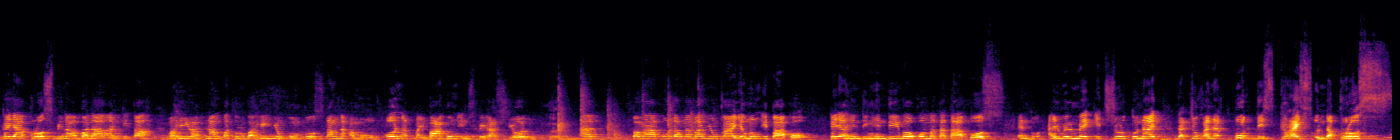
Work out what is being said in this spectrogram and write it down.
Kaya cross, binabalaan kita. Mahirap nang patumbahin yung kompostang nakamove on at may bagong inspirasyon. At pangako lang naman yung kaya mong ipako. Kaya hinding hindi mo ako matatapos. And I will make it sure tonight that you cannot put this Christ on the cross.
